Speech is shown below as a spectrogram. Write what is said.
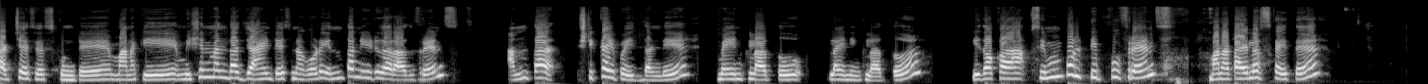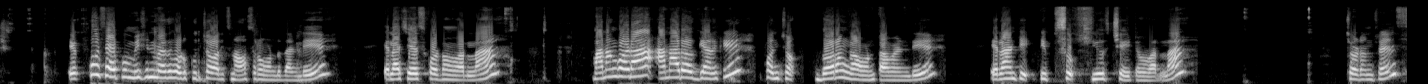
కట్ చేసేసుకుంటే మనకి మిషన్ మీద జాయింట్ వేసినా కూడా ఇంత నీట్గా రాదు ఫ్రెండ్స్ అంత స్టిక్ అయిపోయిద్దండి. మెయిన్ క్లాత్ లైనింగ్ క్లాత్ ఇదొక సింపుల్ టిప్ ఫ్రెండ్స్ మన టైలర్స్కి అయితే ఎక్కువసేపు మిషన్ మీద కూడా కూర్చోవాల్సిన అవసరం ఉండదండి. ఇలా చేసుకోవడం వల్ల మనం కూడా అనారోగ్యానికి కొంచెం దూరంగా ఉంటామండి. ఇలాంటి టిప్స్ యూజ్ చేయటం వల్ల? చూడండి ఫ్రెండ్స్.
